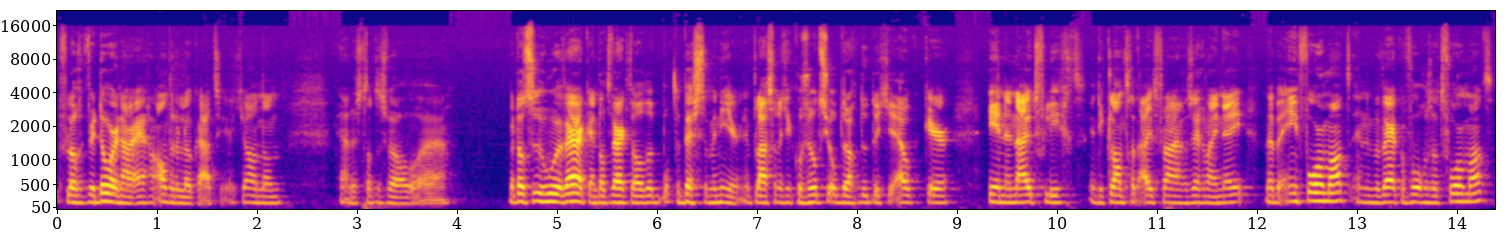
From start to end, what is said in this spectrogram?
vloog ik weer door naar een andere locatie. Weet je wel? En dan, ja, dus dat is wel. eh, maar dat is hoe we werken en dat werkt wel de- op de beste manier. In plaats van dat je een consultieopdracht doet, dat je elke keer in en uit vliegt en die klant gaat uitvragen, zeggen wij nee, we hebben één format en we werken volgens dat format.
